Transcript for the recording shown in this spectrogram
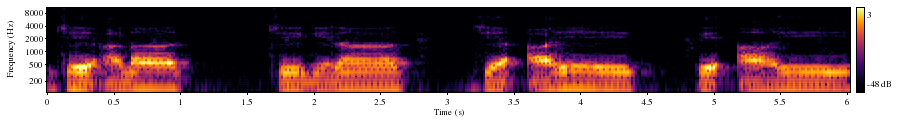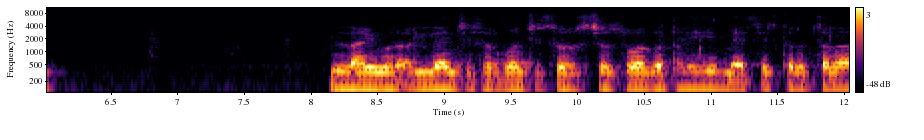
जे आलात जे गेलात जे आहे ते आहे. लाईव्हवर आलेल्यांचे सर्वांचे सहर्ष स्वागत आहे. मेसेज करत चला.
